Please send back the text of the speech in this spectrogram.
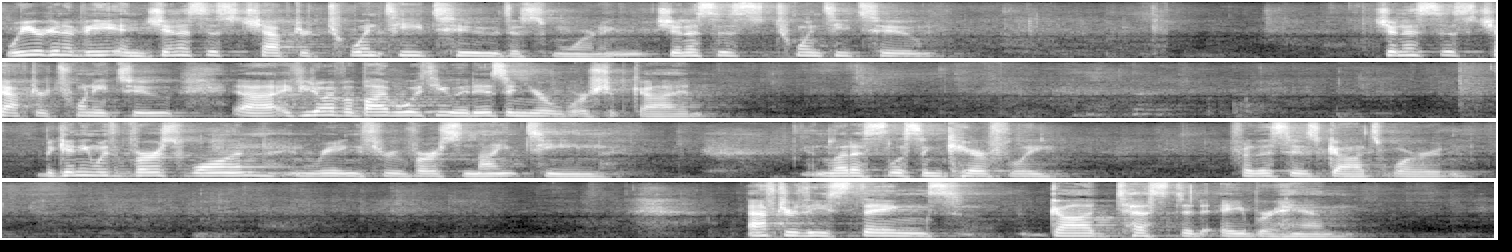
We are going to be in Genesis chapter 22 this morning. Genesis 22. Genesis chapter 22. Uh, if you don't have a Bible with you, it is in your worship guide. Beginning with verse 1 and reading through verse 19. And let us listen carefully, for this is God's word. After these things, God tested Abraham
